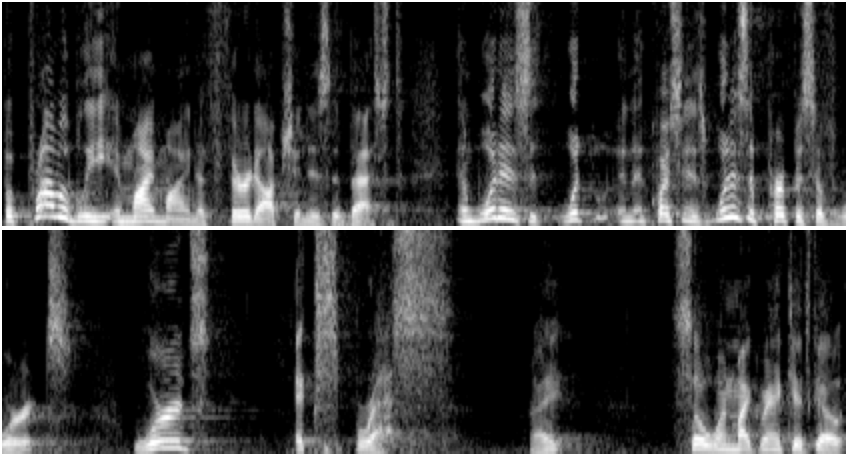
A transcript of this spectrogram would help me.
But probably, in my mind, a third option is the best. And what is it, what, and the question is, what is the purpose of words? Words express, right? So when my grandkids go,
